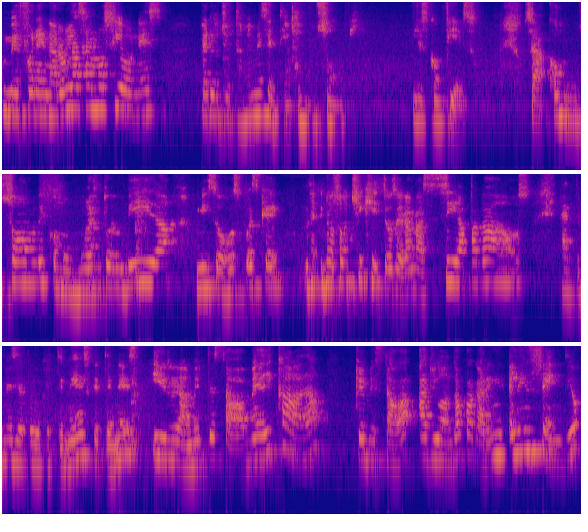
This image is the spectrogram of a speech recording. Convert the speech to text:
me frenaron las emociones pero yo también me sentía como un zombie, les confieso. O sea, como un zombie, como muerto en vida, mis ojos pues que no son chiquitos, eran así apagados. La gente me decía, pero ¿qué tenés? ¿Qué tenés? Y realmente estaba medicada, que me estaba ayudando a apagar el incendio,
